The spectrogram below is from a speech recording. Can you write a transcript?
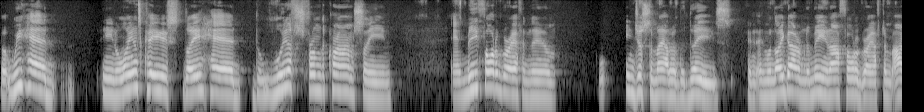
But we had, in Lynn's case, they had the lifts from the crime scene and me photographing them in just a matter of the days. And, and when they got them to me and I photographed them, I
